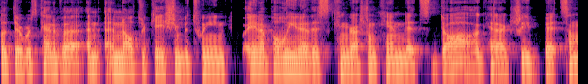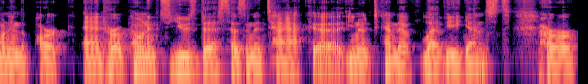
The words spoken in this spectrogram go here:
but there was kind of a, an, an, altercation between Anna Paulina, this congressional candidate's dog, had actually bit someone in the park, and her opponents used this as an attack, uh, you know, to kind of levy against her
